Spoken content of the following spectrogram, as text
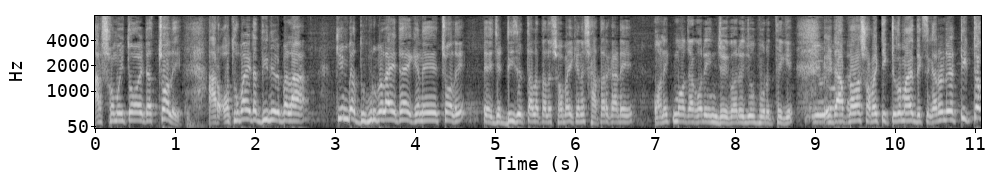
আর সময় তো এটা চলে। আর অথবা এটা দিনের বেলা কিংবা দুপুরবেলা এটা এখানে চলে। এই যে ডিজের তালা তালা সবাই এখানে সাঁতার কাটে অনেক মজা করে এনজয় করে যে উপরের থেকে। এটা আপনারা সবাই টিকটকের মাঝে দেখছেন। কারণ এটা টিকটক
